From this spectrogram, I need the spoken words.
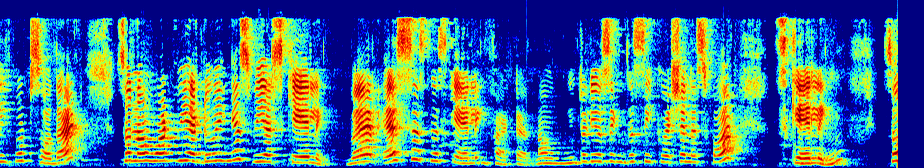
input so that so now what we are doing is we are scaling where s is the scaling factor now introducing this equation is for scaling so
